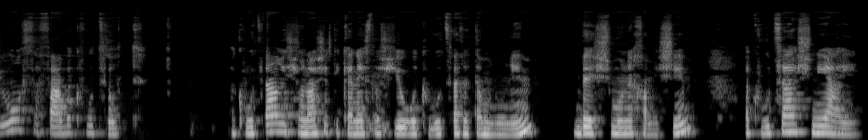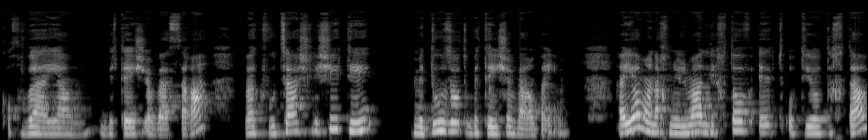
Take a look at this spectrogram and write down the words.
שיעור שפה בקבוצות הקבוצה הראשונה שתיכנס לשיעור היא קבוצת התמנונים ב-8.50, הקבוצה השנייה היא כוכבי הים ב-9 ו-10 והקבוצה השלישית היא מדוזות ב-9 ו-40. היום אנחנו נלמד לכתוב את אותיות תחתיו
